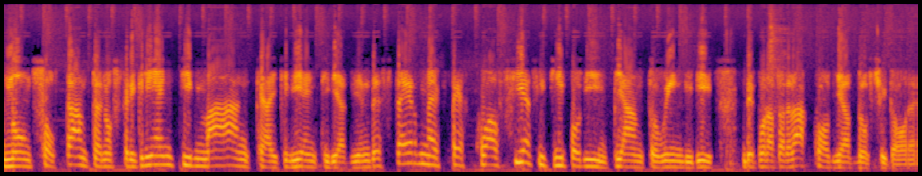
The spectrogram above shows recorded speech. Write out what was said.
non soltanto ai nostri clienti ma anche ai clienti di aziende esterne per qualsiasi tipo di impianto, quindi di depuratore d'acqua o di addolcitore.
